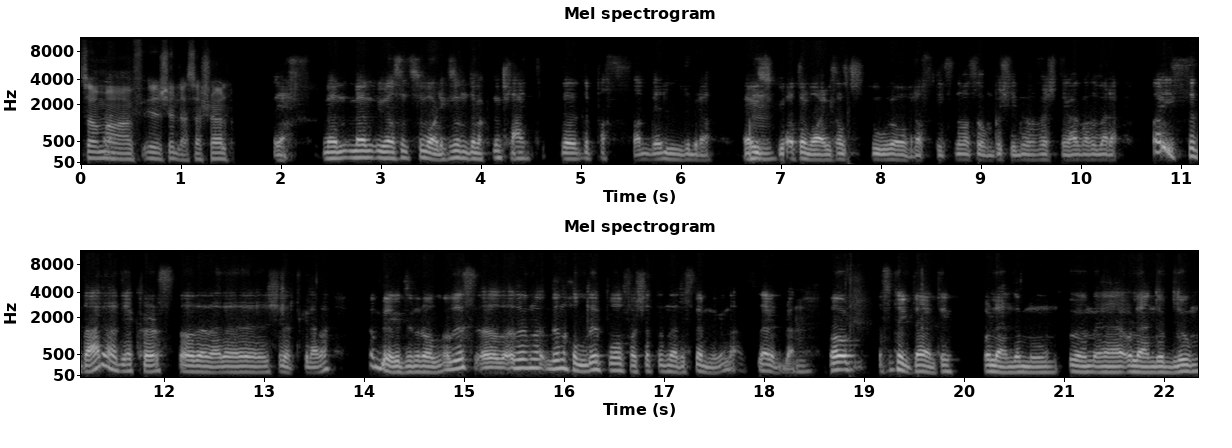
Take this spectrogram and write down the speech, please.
så må man skylde seg sjøl. Yes. Men, men uansett så var det ikke sånn, det var ikke noe kleint. Det, det passa veldig bra. Jeg Mm. husker jo at det var en sånn stor overraskelse når man så den på kino for første gang. Og det bare Oi, se der, ja. De er cursed og det der uh, skjelettgreiene. Meget underholdende. Og, det, den, den holder på å fortsette den der stemningen. Da. Det er veldig bra. Mm. Og, og så tenkte jeg en ting. Orlando, Moon, eh, Orlando Bloom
